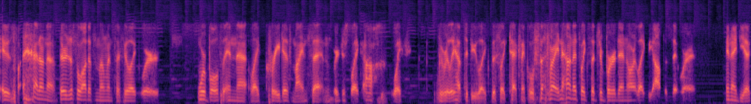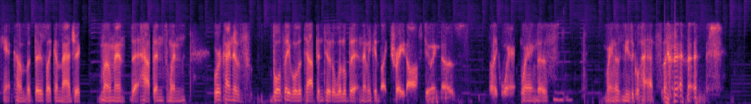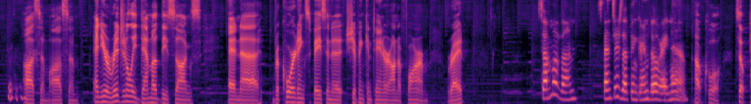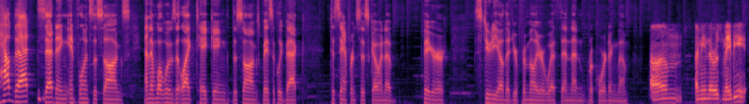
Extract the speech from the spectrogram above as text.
it was i don't know. There are just a lot of moments i feel like where we're both in that like creative mindset and we're just like oh like we really have to do like this like technical stuff right now. And it's like such a burden or like the opposite where an idea can't come but there's like a magic moment that happens when we're kind of both able to tap into it a little bit and then we could like trade off doing those like wear, wearing those mm-hmm. wearing those musical hats. Awesome, awesome. And you originally demoed these songs and uh, recording space in a shipping container on a farm, right? Some of them. Spencer's up in Guerneville right now. Oh, cool. So, how'd that setting influence the songs? And then, what was it like taking the songs basically back to San Francisco in a bigger studio that you're familiar with and then recording them? Um, I mean, there was maybe,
